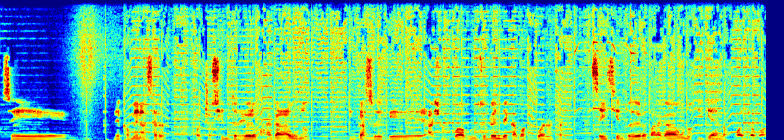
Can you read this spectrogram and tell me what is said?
se les conviene hacer 800 de oro para cada uno en caso de que hayan jugado con un suplente, capaz puedan hacer 600 de oro para cada uno y quedan los cuatro con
